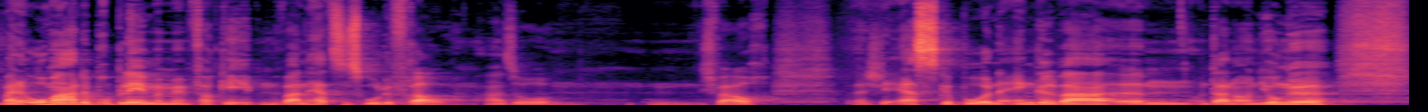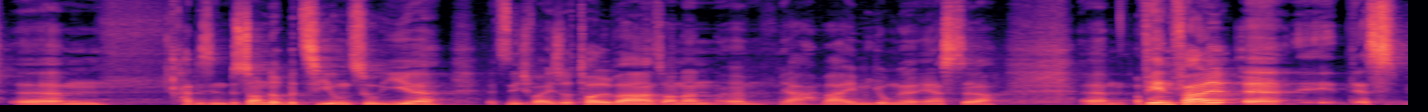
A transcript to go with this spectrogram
Meine Oma hatte Probleme mit dem Vergeben, war eine herzensgute Frau. Also ich war auch, als ich der erstgeborene Enkel war ähm, und dann noch ein Junge, ähm, hatte sie eine besondere Beziehung zu ihr. Jetzt nicht, weil ich so toll war, sondern ähm, ja, war eben Junge, erster. Ähm, auf jeden Fall, äh, das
